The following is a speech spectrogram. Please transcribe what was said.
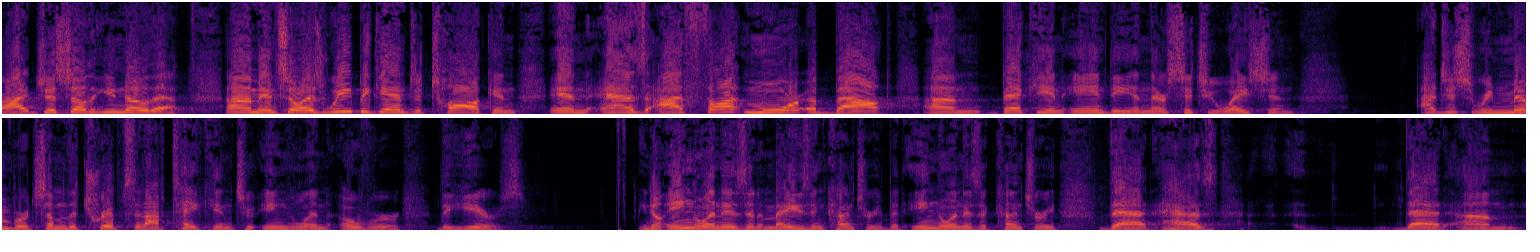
All right, just so that you know that. Um, and so as we began to talk, and, and as I thought more about um, Becky and Andy and their situation, I just remembered some of the trips that I've taken to England over the years. You know, England is an amazing country, but England is a country that has that um,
